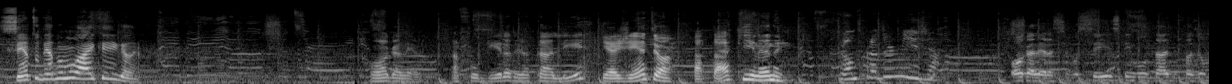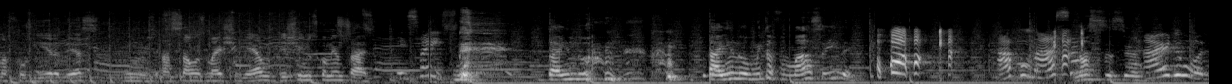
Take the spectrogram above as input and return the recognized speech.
Senta o dedo no like aí, galera. Ó, galera, a fogueira já tá ali. E a gente, ó, já tá aqui, né, né? Pronto pra dormir já. Ó, galera, se vocês têm vontade de fazer uma fogueira dessa, uns- assar uns marshmallows, deixa aí nos comentários. É isso aí. Tá indo. tá indo muita fumaça aí, velho. A fumaça Nossa senhora. arde o olho.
